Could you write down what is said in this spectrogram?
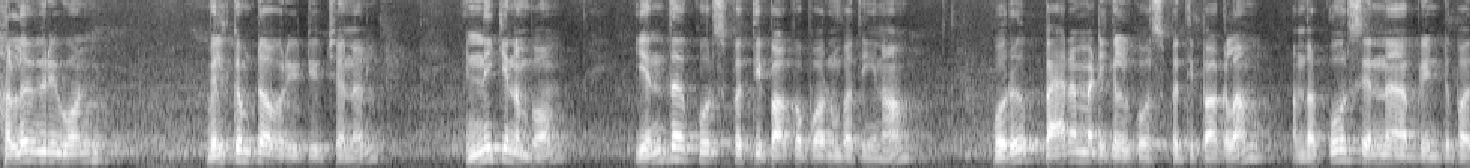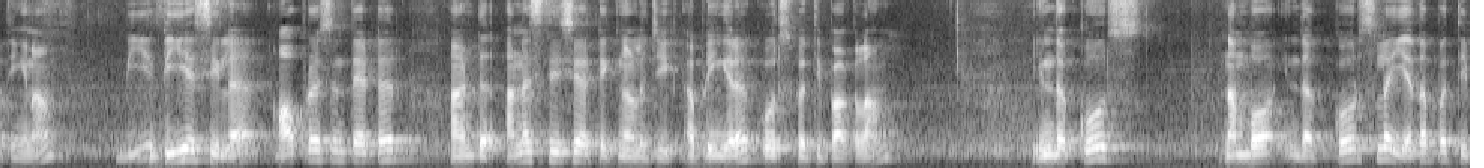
Hello everyone welcome to our YouTube channel இன்றைக்கி நம்ம எந்த கோர்ஸ் பற்றி பார்க்க போகிறோம்னு பார்த்தீங்கன்னா ஒரு பேராமெடிக்கல் கோர்ஸ் பற்றி பார்க்கலாம். அந்த கோர்ஸ் என்ன அப்படின்ட்டு பார்த்தீங்கன்னா பி பிஎஸ்சியில் operation theatre and anaesthesia technology அப்படிங்கிற கோர்ஸ் பற்றி பார்க்கலாம். இந்த கோர்ஸ் நம்ம இந்த கோர்ஸில் எதை பற்றி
